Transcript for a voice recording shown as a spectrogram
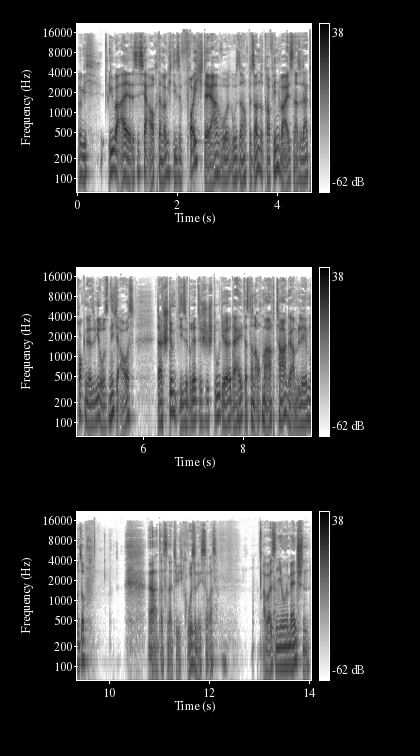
Wirklich überall. Es ist ja auch dann wirklich diese Feuchte, ja, wo, wo sie auch besonders darauf hinweisen. Also da trocknet das Virus nicht aus. Da stimmt diese britische Studie, da hält das dann auch mal acht Tage am Leben und so. Ja, das ist natürlich gruselig, sowas. Aber es sind junge Menschen.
